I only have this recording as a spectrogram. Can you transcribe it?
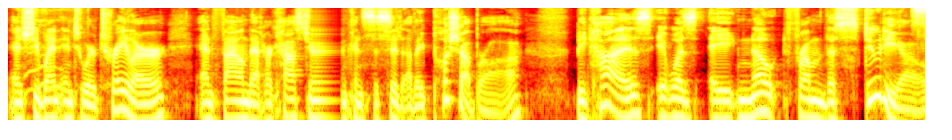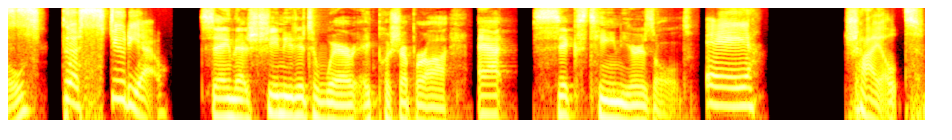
and she went into her trailer and found that her costume consisted of a push-up bra because it was a note from the studio the studio. saying that she needed to wear a push-up bra at 16 years old. A child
